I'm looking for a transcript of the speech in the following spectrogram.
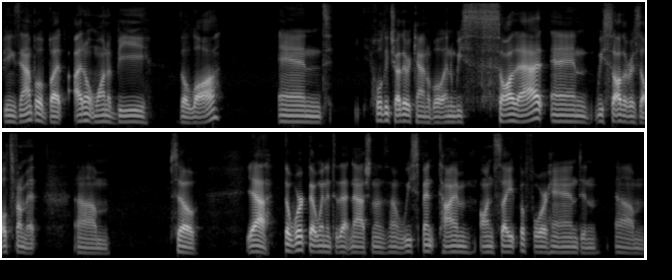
be an example but i don't want to be the law and hold each other accountable and we saw that and we saw the results from it. Um, so yeah the work that went into that nationals uh, we spent time on site beforehand and um,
